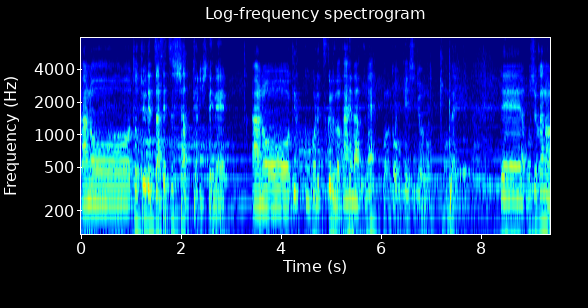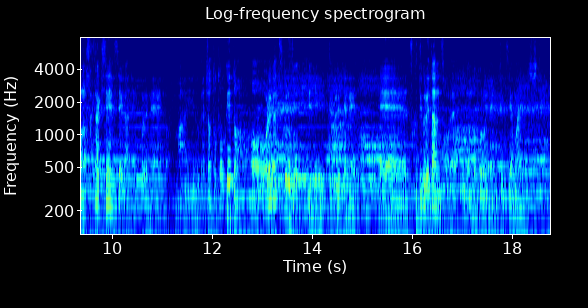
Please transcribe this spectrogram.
あのー、途中で挫折しちゃったりしてねあのー、結構これ作るの大変なんですね。この統計資料の問題って。でお週刊の佐々木先生がねこれね「まあ飯塚ちょっと解けと俺が作るぞ」って、ね、言ってくれてね、えー、作ってくれたんです俺。このところね徹夜毎日して。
